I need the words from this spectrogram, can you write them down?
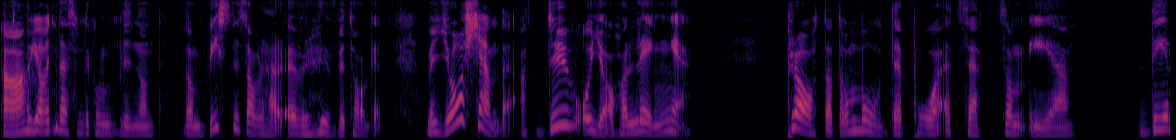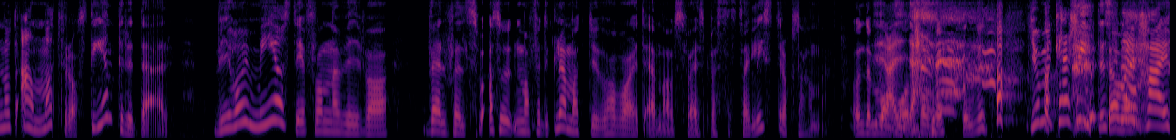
Ja. Och jag vet inte ens om det kommer bli någon, någon business av det här överhuvudtaget. Men jag kände att du och jag har länge pratat om mode på ett sätt som är... Det är något annat för oss. Det är inte det där. Vi har ju med oss det från när vi var väldigt, väldigt små. Alltså, man får inte glömma att du har varit en av Sveriges bästa stylister också, Hanna. Under många Ja, år på veckor. Jo, men kanske inte sådär men- high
